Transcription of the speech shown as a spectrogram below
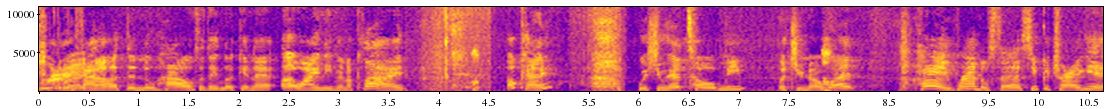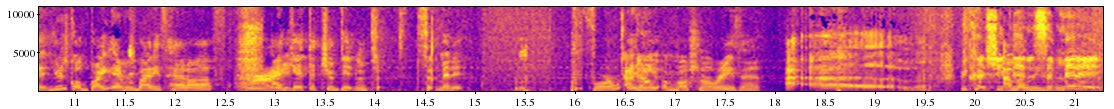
But we find out at the new house that they looking at. Oh, I ain't even applied. Okay, wish you had told me. But you know what? Hey, Randall says you could try again. You're just gonna bite everybody's head off. I get that you didn't submit it for I any emotional reason. Uh, because she I'm didn't submit it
